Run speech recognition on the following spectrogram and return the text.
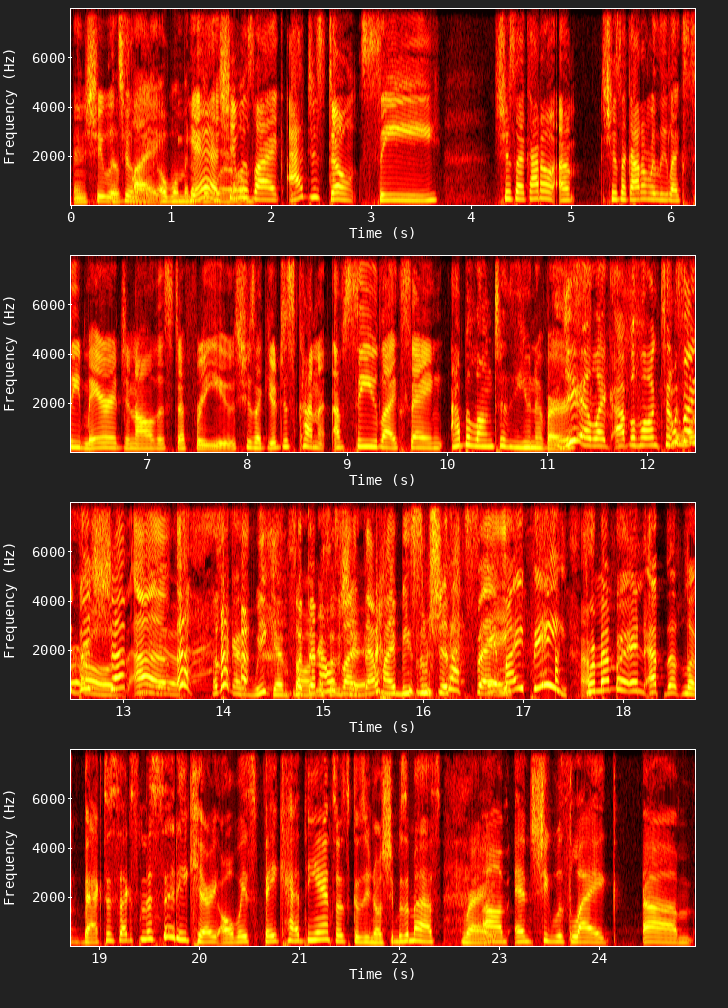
and she was like, like, a woman of the Yeah, she was like, I just don't see. She was like, I don't. I'm, She's like, I don't really like see marriage and all this stuff for you. She's like, you're just kind of. I see you like saying, I belong to the universe. Yeah, like I belong to I was the like, bitch, shut up. Yeah. That's like a Weeknd song. But then I was like, shit. that might be some shit I say. It might be. Remember in ep- look back to Sex in the City, Carrie always fake had the answers because you know she was a mess, Right. Um, and she was like, um,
